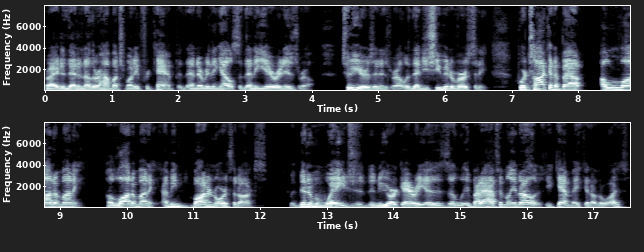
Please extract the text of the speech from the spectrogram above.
right? And then another how much money for camp, and then everything else, and then a year in Israel, two years in Israel, and then Yeshiva University. We're talking about a lot of money, a lot of money. I mean, modern Orthodox minimum wage in the New York area is about a half a million dollars. You can't make it otherwise.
